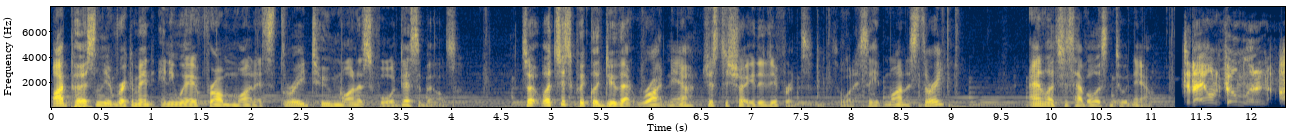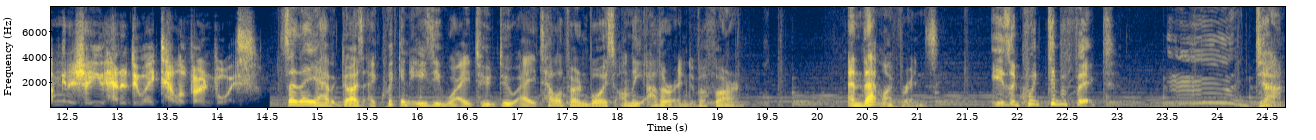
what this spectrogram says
I personally recommend anywhere from minus 3 to minus 4 decibels. So let's just quickly do that right now, just to show you the difference. So what I hit minus 3, and let's just have a listen to it now. Today on Film Learnin, I'm going to show you how to do a telephone voice. So there you have it guys, a quick and easy way to do a telephone voice on the other end of a phone. And that, my friends, is a quick tip effect. Mm, done.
